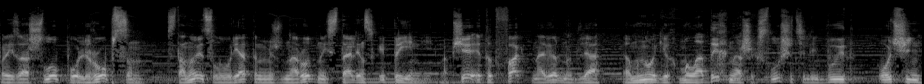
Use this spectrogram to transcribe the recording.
произошло. Поль Робсон становится лауреатом Международной Сталинской премии. Вообще, этот факт, наверное, для многих молодых наших слушателей будет очень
